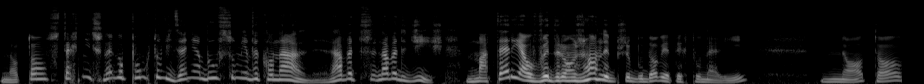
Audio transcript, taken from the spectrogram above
no to z technicznego punktu widzenia był w sumie wykonalny. Nawet, nawet dziś. Materiał wydrążony przy budowie tych tuneli, no to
